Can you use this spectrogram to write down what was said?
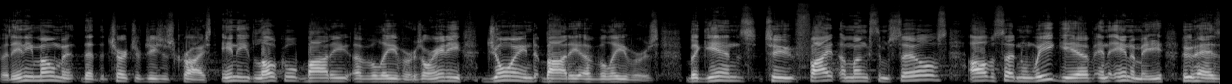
But any moment that the Church of Jesus Christ, any local body of believers, or any joined body of believers begins to fight amongst themselves, all of a sudden we give an enemy who has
